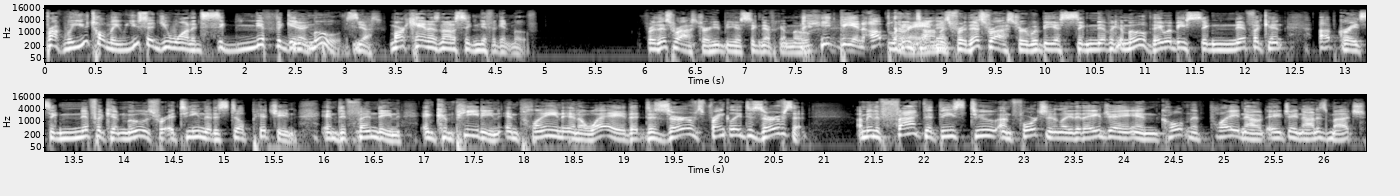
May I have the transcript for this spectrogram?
Brock, well, you told me you said you wanted significant yeah, moves. Yes, is not a significant move for this roster, he'd be a significant move. He'd be an Lane upgrade. Thomas for this roster would be a significant move. They would be significant upgrades, significant moves for a team that is still pitching and defending and competing and playing in a way that deserves, frankly, deserves it. I mean, the fact that these two, unfortunately, that AJ and Colton have played now, AJ not as much,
